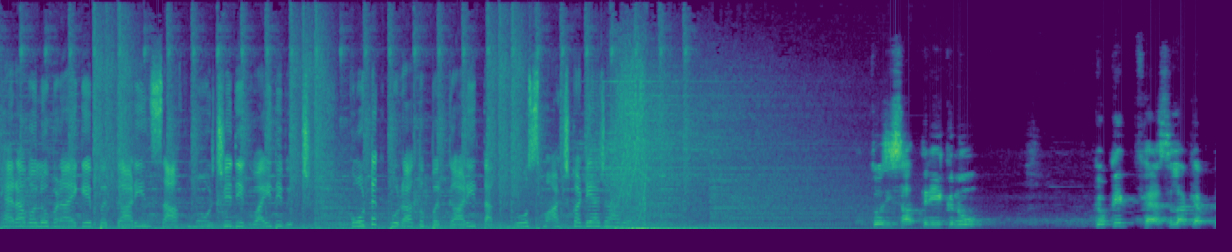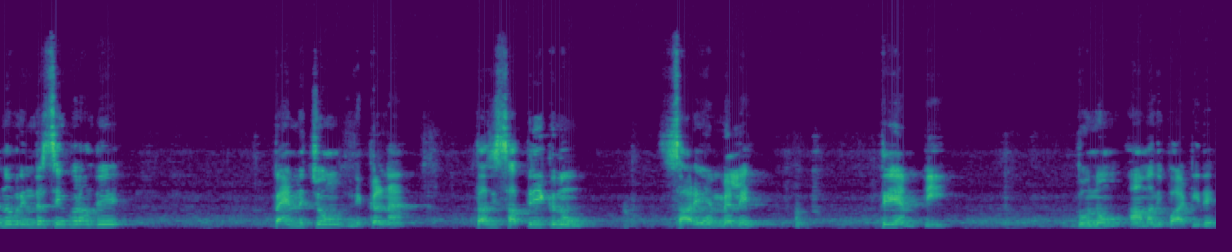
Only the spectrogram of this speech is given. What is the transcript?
ਖਹਿਰਾ ਵੱਲੋਂ ਬਣਾਏ ਗਏ ਬਰਗਾੜੀ ਇਨਸਾਫ ਮੋਰਚੇ ਦੀ ਅਗਵਾਈ ਦੇ ਵਿੱਚ ਕੋਟਕਪੁਰਾ ਤੋਂ ਬਰਗਾੜੀ ਤੱਕ ਰੋਸ ਮਾਰਚ ਕੱਢਿਆ ਜਾ ਰਿਹਾ ਹੈ। ਤੋਂ ਅਸੀਂ 7 ਤਰੀਕ ਨੂੰ ਕਿਉਂਕਿ ਫੈਸਲਾ ਕੈਪਟਨ ਅਮਰਿੰਦਰ ਸਿੰਘ ਹੋਰਾਂ ਦੇ ਪੈਨ ਚੋਂ ਨਿਕਲਣਾ ਤਾਂ ਅਸੀਂ 7 ਤਰੀਕ ਨੂੰ ਸਾਰੇ ਐਮਐਲਏ ਤੇ ਐਮਪੀ ਦੋਨੋਂ ਆਮ ਆਦਮੀ ਪਾਰਟੀ ਦੇ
